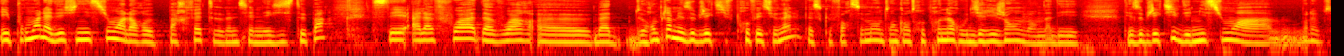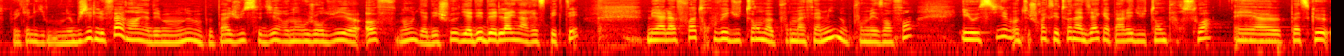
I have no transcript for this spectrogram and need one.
Et pour moi, la définition, alors euh, parfaite, même si elle n'existe pas, c'est à la fois d'avoir, bah, de remplir mes objectifs professionnels, parce que forcément, en tant qu'entrepreneur ou dirigeant, ben, on a des, objectifs, des missions à, voilà, pour lesquelles on est obligé de le faire. Hein. Il y a des moments où on ne peut pas juste se dire non, aujourd'hui euh, off. Non, il y a des choses, il y a des deadlines à respecter. Mais à la fois trouver du temps bah, pour ma famille, donc pour mes enfants. Et aussi, je crois que c'est toi, Nadia, qui a parlé du temps pour soi. Et euh, parce que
